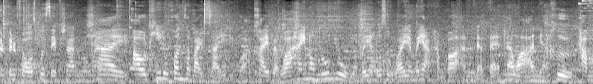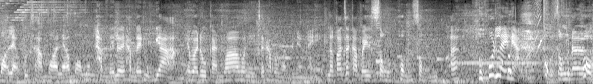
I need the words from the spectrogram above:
มันเป็น false perception มากๆใช่ เอาที่ทุกคนสบายใจดีกว่า ใครแบบว่าให้นมลูกอยู่ แล้วก็ยังรู้สึกว่ายังไม่อยากทำก็อันแล้วแต่ แต่ว่าอันเนี้ยคือทำหมอแล้วปรึกษาหมอแล้วหมอบอกทำได้เลยทำได้ทุกอย่างเดี๋ยวมาดูกันว่าวันนี้จะทำออกมาเป็นยังไง แล้วก็จะกลับไปทรงผมทรงเอ้ยพูดอะไรเนี่ย ผมทรงเดิม ผม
